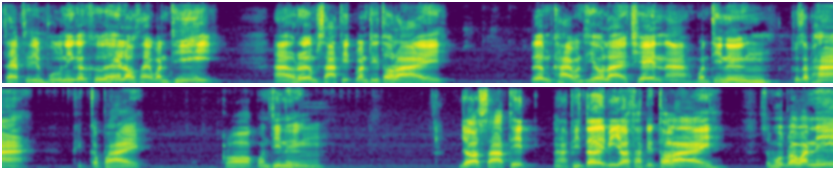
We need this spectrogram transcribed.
แถบสีชมพูตรงนี้ก็คือให้เราใส่วันที่อ่าเริ่มสาธิตวันที่เท่าไหร่เริ่มขายวันที่เท่าไหร่ เช่นอะวันที่หนึ่งพฤษภา คลิกเข้าไป กรอกวันที่หนึ่งยอดสาธิตอะพีเต้ยมียอดสาธิตเท่าไหร่ สมมุติว่าวันนี้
